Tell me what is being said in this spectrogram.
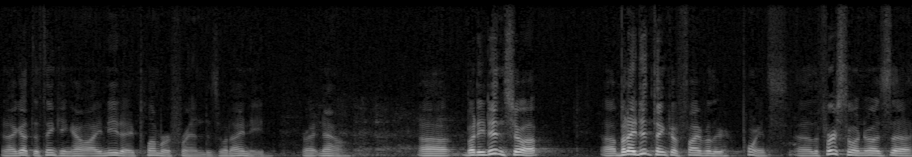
And I got to thinking how I need a plumber friend, is what I need right now. Uh, but he didn't show up. Uh, but I did think of five other points. Uh, the first one was uh,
